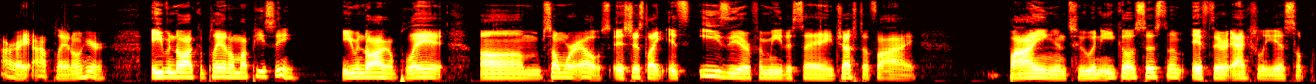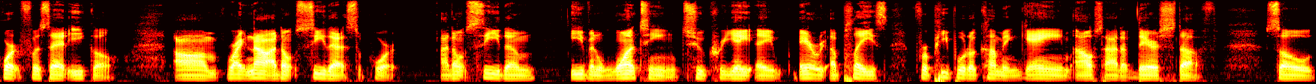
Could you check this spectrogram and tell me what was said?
all right, I'll play it on here. Even though I could play it on my PC. Even though I could play it um somewhere else. It's just like it's easier for me to say justify buying into an ecosystem if there actually is support for said eco. Um, right now, I don't see that support. I don't see them even wanting to create a area, a place for people to come and game outside of their stuff. So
